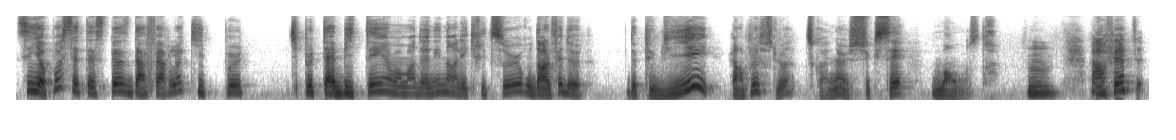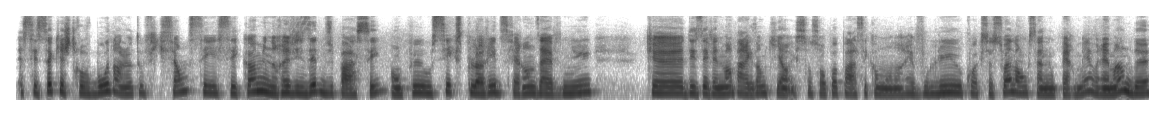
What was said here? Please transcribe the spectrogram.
S'il n'y a pas cette espèce d'affaire-là qui peut, qui peut t'habiter à un moment donné dans l'écriture ou dans le fait de, de publier. En plus, là, tu connais un succès monstre. Hum. En fait, c'est ça que je trouve beau dans l'autofiction. C'est comme une revisite du passé. On peut aussi explorer différentes avenues que des événements, par exemple, qui ne se sont pas passés comme on aurait voulu ou quoi que ce soit. Donc, ça nous permet vraiment de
